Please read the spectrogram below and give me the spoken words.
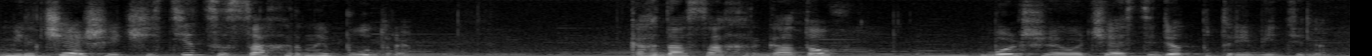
мельчайшие частицы сахарной пудры. Когда сахар готов, большая его часть идет потребителю –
